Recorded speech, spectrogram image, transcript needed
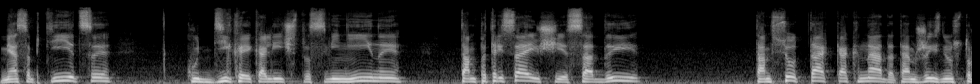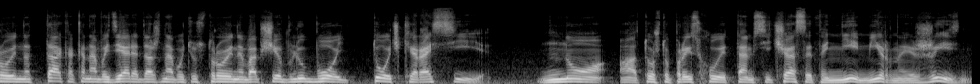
мясо птицы, дикое количество свинины, там потрясающие сады, там все так, как надо, там жизнь устроена так, как она в идеале должна быть устроена вообще в любой точке России. Но а, то, что происходит там сейчас, это не мирная жизнь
